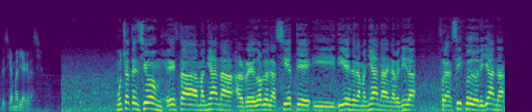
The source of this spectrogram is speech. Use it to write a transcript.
decía María Gracia. Mucha atención esta mañana alrededor de las 7 y 10 de la mañana en la avenida Francisco de Orellana,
